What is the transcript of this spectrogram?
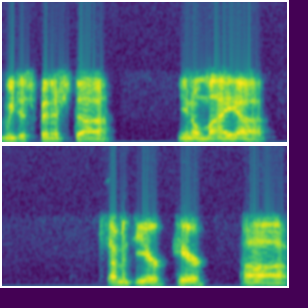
we just finished, uh, you know, my uh, seventh year here. Uh,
